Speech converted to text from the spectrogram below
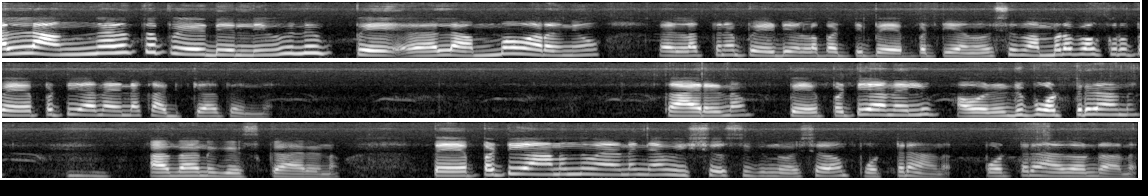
അല്ല അങ്ങനത്തെ പേടിയല്ല. ഇവന് പേ അല്ല അമ്മ പറഞ്ഞു വെള്ളത്തിനെ പേടിയുള്ള പട്ടി പേപ്പട്ടിയാണ് പക്ഷെ നമ്മുടെ പക്രു പേപ്പട്ടിയാണ് എന്നെ കടിക്കാത്ത തന്നെ. കാരണം പേപ്പട്ടിയാണേലും അവനൊരു പൊട്ടനാണ്. അതാണ് കേസ് കാരണം. പേപ്പട്ടിയാണെന്ന് വേണം ഞാൻ വിശ്വസിക്കുന്നു. പക്ഷെ അവൻ പൊട്ടനാണ്. പൊട്ടനായതുകൊണ്ടാണ്.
